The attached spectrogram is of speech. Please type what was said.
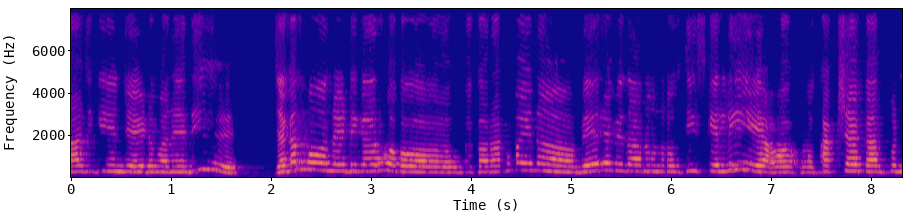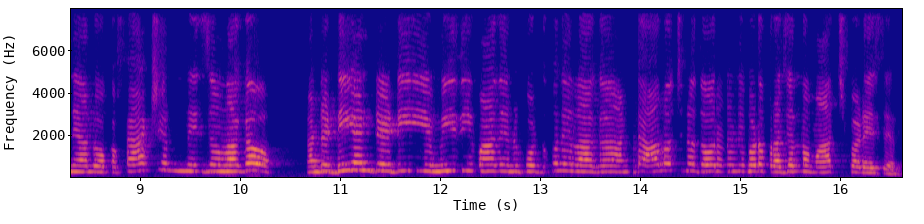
రాజకీయం చేయడం అనేది జగన్మోహన్ రెడ్డి గారు ఒక ఒక రకమైన వేరే విధానంలోకి తీసుకెళ్ళి ఒక కక్ష కార్పుణ్యాలు ఒక ఫ్యాక్షన్ నిజం లాగా అంటే డి అంటే డి మీది మాది అని కొట్టుకునేలాగా అంటే ఆలోచన ధోరణి కూడా ప్రజల్లో మార్చి పడేశారు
